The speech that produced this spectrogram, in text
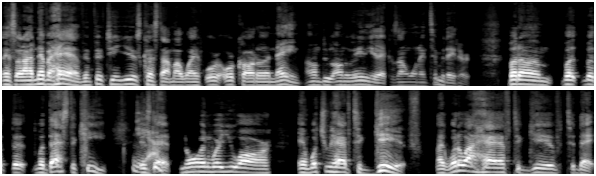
And so I never have in 15 years cussed out my wife or or called her a name. I don't do I don't do any of that because I don't want to intimidate her. But um, but but the but that's the key yeah. is that knowing where you are and what you have to give. Like, what do I have to give today?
